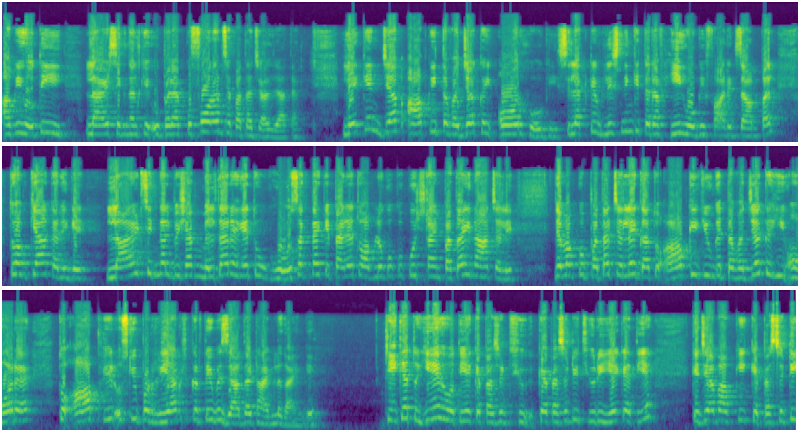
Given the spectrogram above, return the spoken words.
आपकी होती ही लाइट सिग्नल के ऊपर आपको फ़ौरन से पता चल जाता है। लेकिन जब आपकी तवज्जो कहीं और होगी सिलेक्टिव लिसनिंग की तरफ़ ही होगी फॉर एग्ज़ाम्पल तो आप क्या करेंगे? लाइट सिग्नल बेशक मिलता रहे तो हो सकता है कि पहले तो आप लोगों को कुछ टाइम पता ही ना चले। जब आपको पता चलेगा तो आपकी क्योंकि तवज्जा कहीं और है तो आप फिर उसके ऊपर रिएक्ट करते हुए ज़्यादा टाइम लगाएँगे। ठीक है तो ये होती है कैपेसिटी कैपेसिटी थ्योरी ये कहती है कि जब आपकी कैपेसिटी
